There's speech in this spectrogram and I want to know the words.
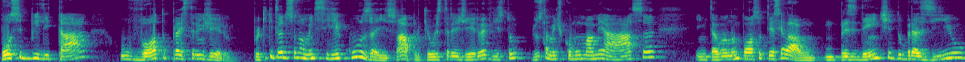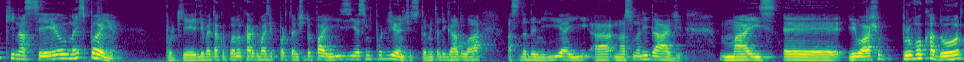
possibilitar o voto para estrangeiro. Por que, que tradicionalmente se recusa isso? Ah, porque o estrangeiro é visto justamente como uma ameaça, então eu não posso ter, sei lá, um, um presidente do Brasil que nasceu na Espanha porque ele vai estar ocupando o cargo mais importante do país e assim por diante. Isso também está ligado lá à cidadania e à nacionalidade. Mas é, eu acho provocador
